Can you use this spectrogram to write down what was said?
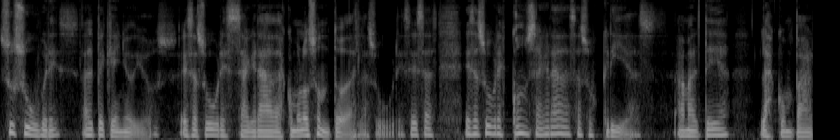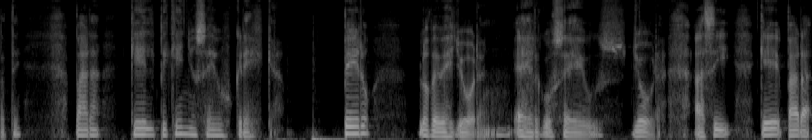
sus ubres al pequeño Dios, esas ubres sagradas como lo son todas las ubres, esas, esas ubres consagradas a sus crías. Amaltea las comparte para que el pequeño Zeus crezca. Pero los bebés lloran, ergo Zeus llora. Así que para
